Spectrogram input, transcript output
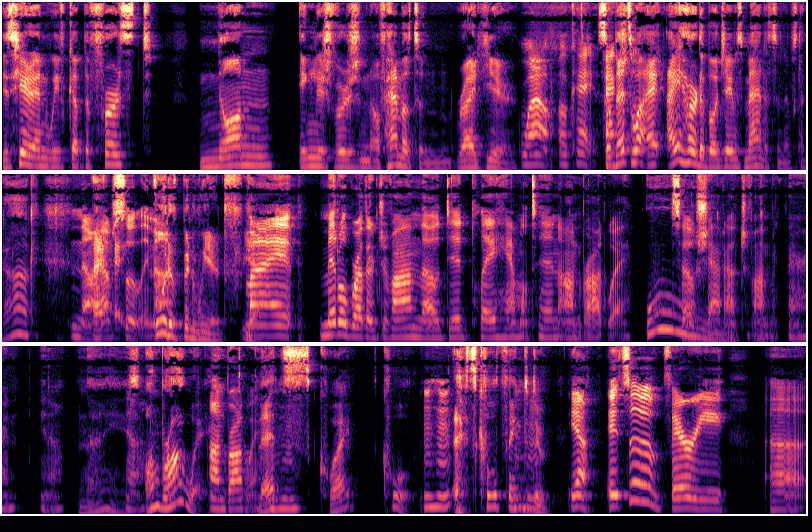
is here. And we've got the first non English version of Hamilton right here. Wow. Okay. So that's why I, I heard about James Madison. I was like, oh, okay. No, I- absolutely It not. It would have been weird. Yeah. My middle brother Jevon though did play Hamilton on Broadway. Ooh. So shout out Jevon McFerrin. You know, nice. On Broadway. on Broadway. That's quite cool. It's a cool thing to do. Yeah, it's a very uh,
